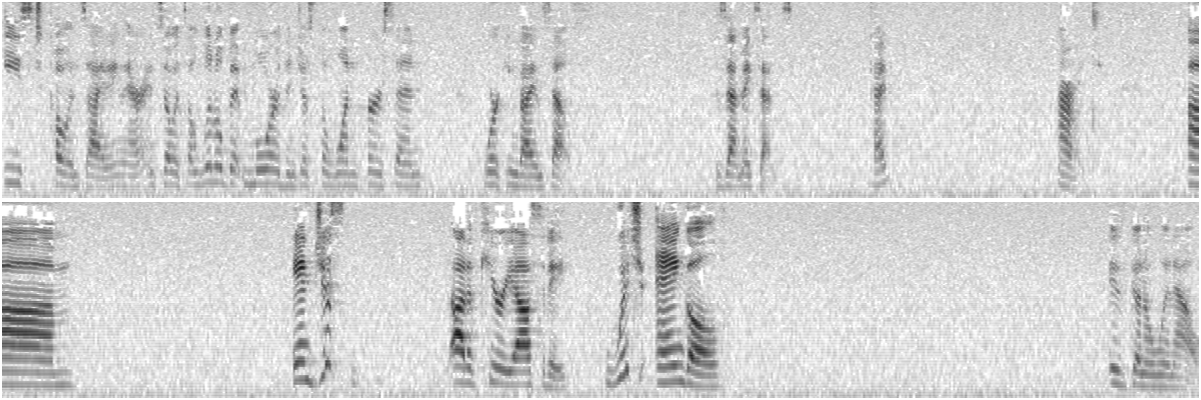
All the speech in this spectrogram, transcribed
east coinciding there. And so it's a little bit more than just the one person working by himself. Does that make sense? Okay? All right. Um, and just out of curiosity, which angle is going to win out?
